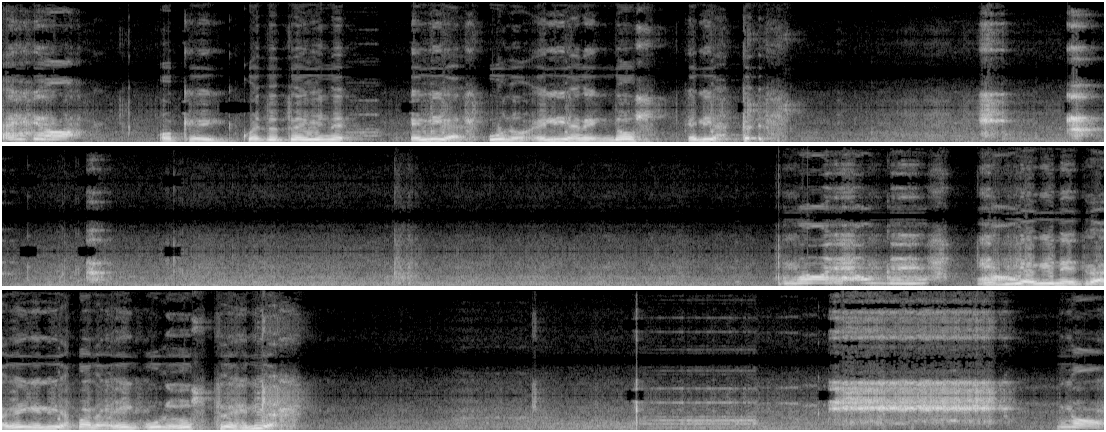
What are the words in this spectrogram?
Ahí llegó. Ok. Cuento tres viene Elías. Uno, Elías, ven. Dos, Elías, tres. No es un gris. Elías viene detrás. Ven, Elías, pana. Ven. Uno, dos, tres, Elías. No.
